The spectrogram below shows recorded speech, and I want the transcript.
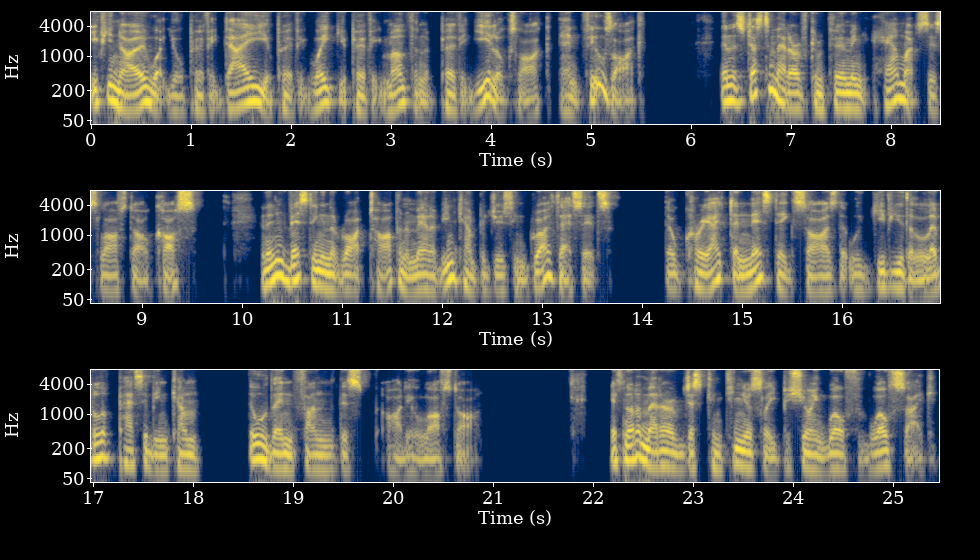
If you know what your perfect day, your perfect week, your perfect month, and a perfect year looks like and feels like, then it's just a matter of confirming how much this lifestyle costs and then investing in the right type and amount of income producing growth assets that will create the nest egg size that will give you the level of passive income that will then fund this ideal lifestyle. It's not a matter of just continuously pursuing wealth for wealth's sake,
